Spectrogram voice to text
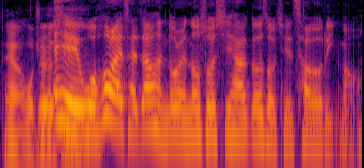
对啊，我觉得。哎、欸，我后来才知道，很多人都说嘻哈歌手其实超有礼貌。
